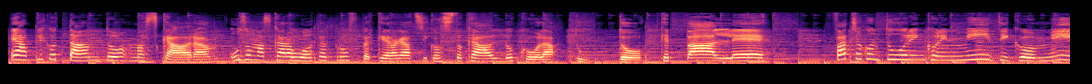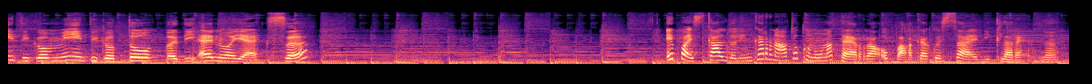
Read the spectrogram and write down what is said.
e applico tanto mascara. Uso mascara waterproof perché ragazzi con sto caldo cola tutto. Che palle! Faccio contouring con il mitico, mitico, mitico top di NYX. E poi scaldo l'incarnato con una terra opaca, questa è di Claren.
